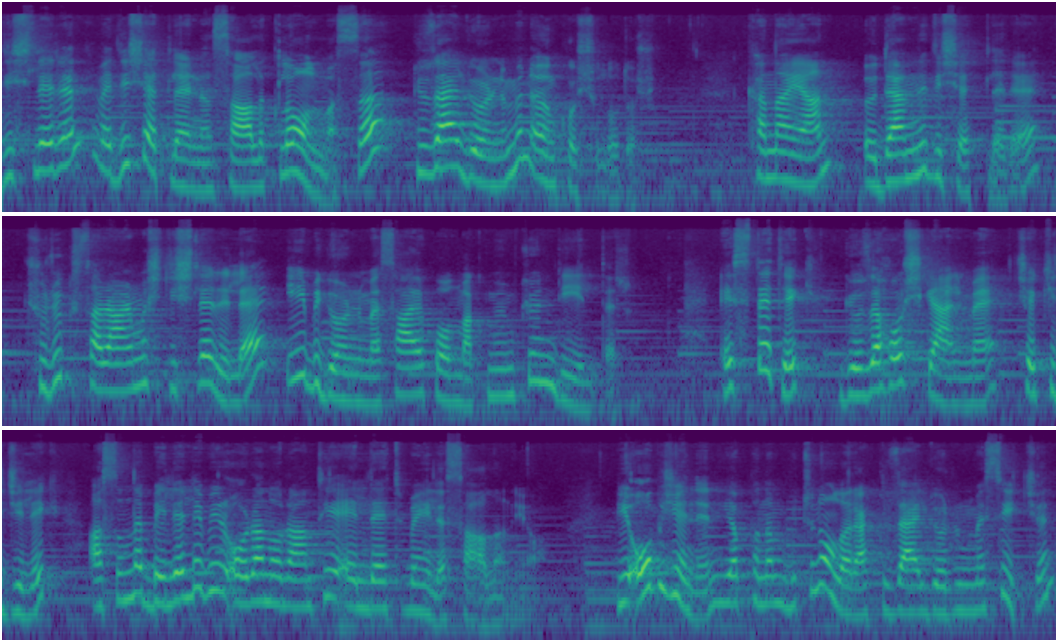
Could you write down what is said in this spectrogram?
Dişlerin ve diş etlerinin sağlıklı olması güzel görünümün ön koşuludur. Kanayan, ödemli diş etleri, çürük sararmış dişler ile iyi bir görünüme sahip olmak mümkün değildir. Estetik, göze hoş gelme, çekicilik aslında belirli bir oran orantıyı elde etmeyle sağlanıyor. Bir objenin yapının bütün olarak güzel görünmesi için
